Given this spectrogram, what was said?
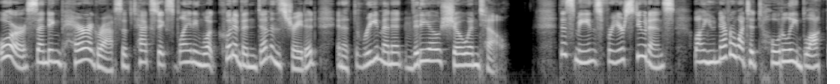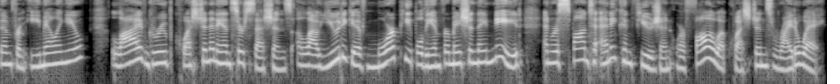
or sending paragraphs of text explaining what could have been demonstrated in a three minute video show and tell. This means for your students, while you never want to totally block them from emailing you, live group question and answer sessions allow you to give more people the information they need and respond to any confusion or follow up questions right away.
